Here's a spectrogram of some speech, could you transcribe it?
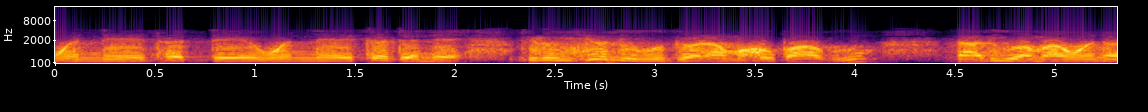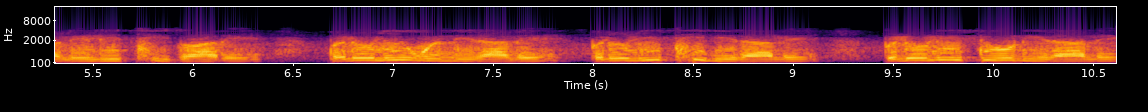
ဝင်နေထွက်တယ်ဝင်နေထွက်တယ်နဲ့ဒီလိုရွတ်နေဖို့ပြောတာမဟုတ်ပါဘူးနာဒီဝမှာဝင်တော့လေးလေးထိသွားတယ်ဘယ်လိုလေးဝင်နေတာလဲဘယ်လိုလေးထိနေတာလဲဘယ်လိုလေးတိုးနေတာလဲ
